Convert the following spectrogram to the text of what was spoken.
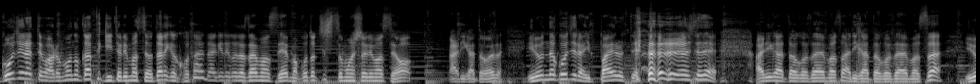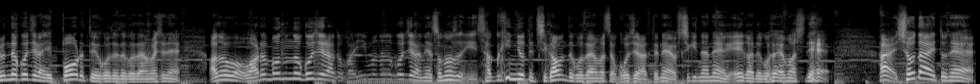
ゴジラって悪者かって聞いておりますよ。誰か答えてあげてくださいませね誠っち質問しておりますよ。ありがとうございます。いろんなゴジラいっぱいいるって してね。ありがとうございます。ありがとうございます。いろんなゴジラいっぱいおるということでございましてね。あの悪者のゴジラとかいいもののゴジラねその作品によって違うんでございますよ。ゴジラってね不思議なね映画でございまして。はい初代とね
